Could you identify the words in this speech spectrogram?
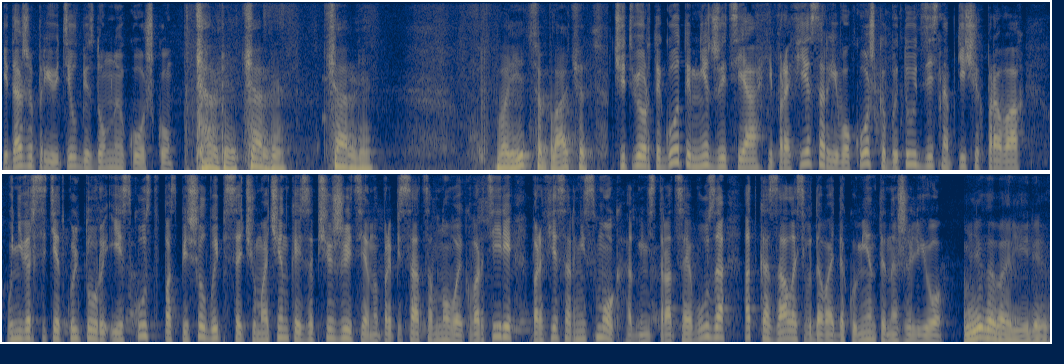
и даже приютил бездомную кошку. Чарли, Чарли, Чарли, Боится, плачет. Четвертый год им нет житья, и профессор, и его кошка бытуют здесь на птичьих правах. Университет культуры и искусств поспешил выписать Чумаченко из общежития, но прописаться в новой квартире профессор не смог. Администрация вуза отказалась выдавать документы на жилье. Мне говорили,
